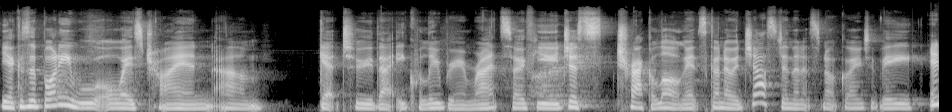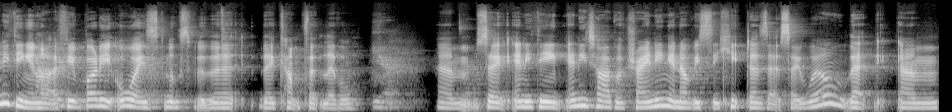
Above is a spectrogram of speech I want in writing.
Yeah, because the body will always try and um, get to that equilibrium, right? So if you just track along, it's going to adjust and then it's not going to be. anything in life your body always looks for the the comfort level Yeah. um, so anything any type of training and obviously HIIT does that so well that um,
